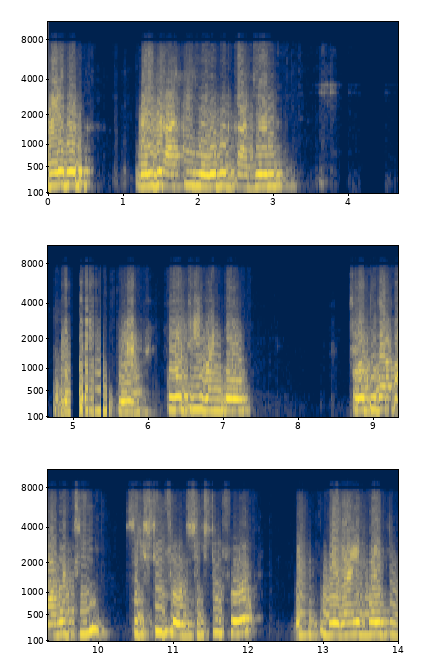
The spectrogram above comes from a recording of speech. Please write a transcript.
Very good. Very good, Ashish. Very good, Kajal. Four, three, one, two. Four to the power three. Sixty-four. Sixty-four divide by two.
